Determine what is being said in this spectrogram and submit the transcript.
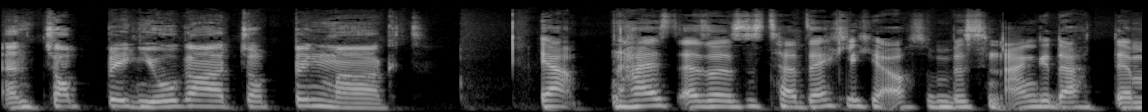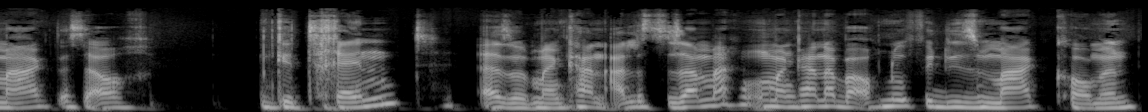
Ein Shopping, Yoga, Shopping-Markt. Ja, heißt also, es ist tatsächlich ja auch so ein bisschen angedacht, der Markt ist auch getrennt. Also man kann alles zusammen machen und man kann aber auch nur für diesen Markt kommen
